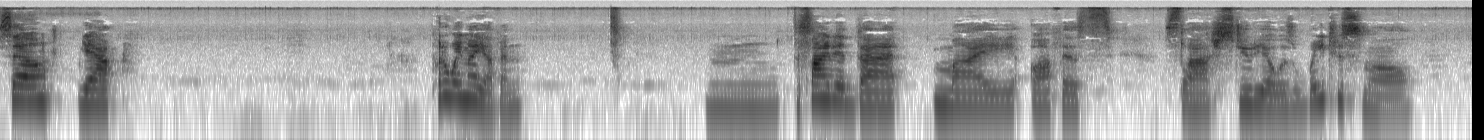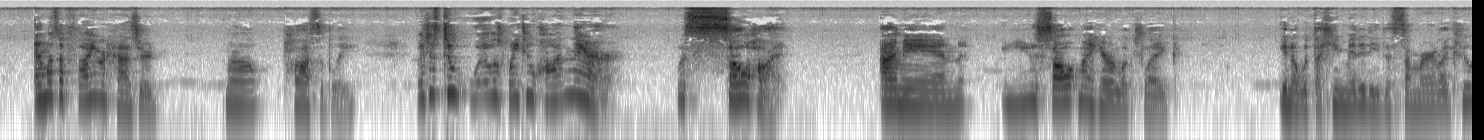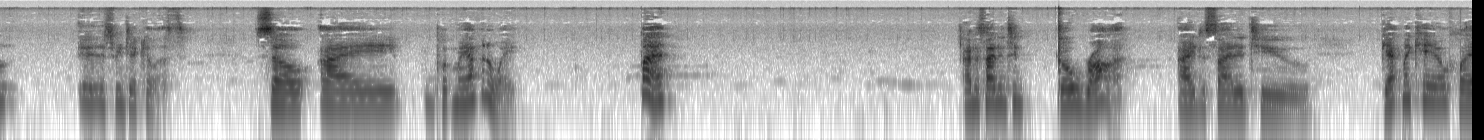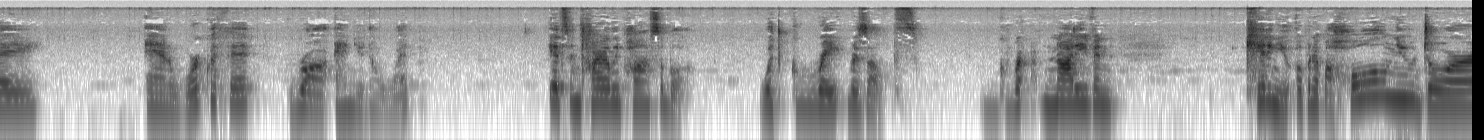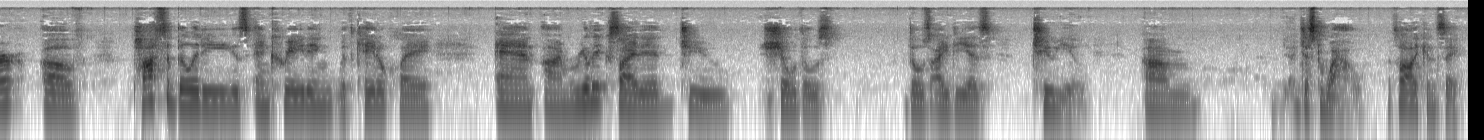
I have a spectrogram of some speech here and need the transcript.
So, yeah. Put away my oven. Mm, decided that my office slash studio was way too small and was a fire hazard. Well, possibly. It was just too, it was way too hot in there. It was so hot. I mean, you saw what my hair looked like, you know, with the humidity this summer. Like, who, it's ridiculous. So I put my oven away. But I decided to go raw. I decided to get my Kato clay and work with it raw. And you know what? It's entirely possible with great results. not even kidding you. Open up a whole new door of possibilities and creating with Kato clay. And I'm really excited to show those those ideas to you. Um, just wow. That's all I can say.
